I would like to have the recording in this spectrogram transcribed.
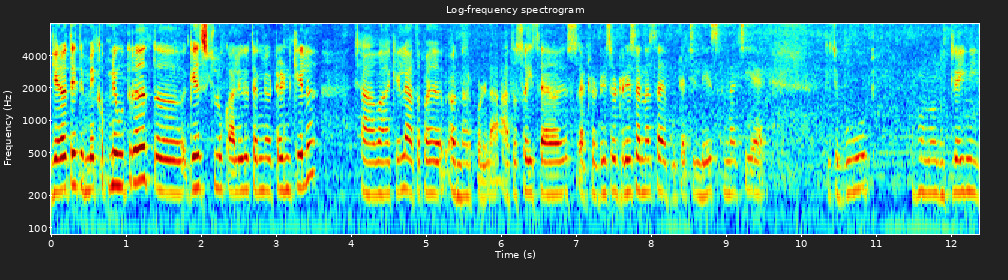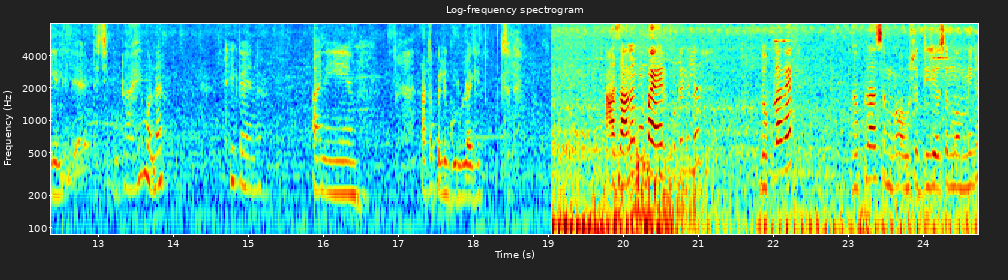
गेलं ते ते मेकअपने उतरत गेस्ट लोक आले होते त्यांनी अटेंड केलं चहा वहा केला आता पाय अंधार पडला. आता सईचा सॅटर्डेचा ड्रेस आणायचा आहे बुटाची लेस आणायची आहे. तिचे बूट म्हणून धुतल्याही नाही गेलेले आहे. त्याची बूट आहे म्हणा. ठीक आहे ना. आणि आता पहिले गुरुला घेतो. चला. आज आला नाही बाहेर? कुठे गेला? झोपला काय? झोपला असेल मग औषध दिली असेल मम्मीनं.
